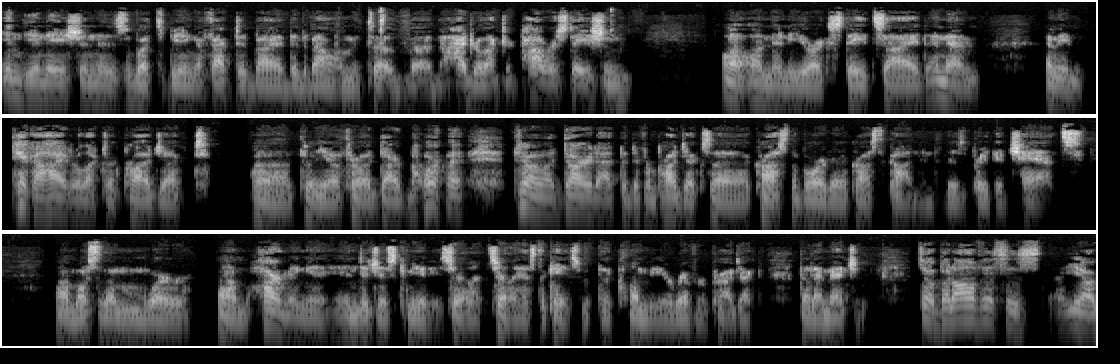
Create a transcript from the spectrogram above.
Indian Nation is what's being affected by the development of uh, the hydroelectric power station on the New York State side, and then, I mean, pick a hydroelectric project, uh, throw, you know, throw a dart, throw a dart at the different projects uh, across the border, across the continent. There's a pretty good chance. Uh, most of them were um, harming indigenous communities. Certainly, certainly that's the case with the Columbia River project that I mentioned. So, but all this is, you know,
